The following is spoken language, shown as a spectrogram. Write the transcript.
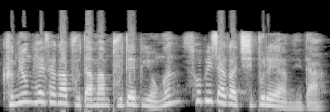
금융회사가 부담한 부대 비용은 소비자가 지불해야 합니다.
